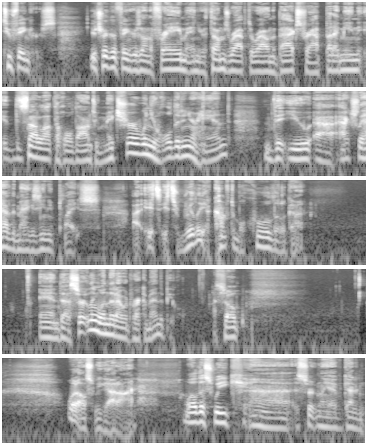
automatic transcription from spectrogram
two fingers your trigger fingers on the frame and your thumbs wrapped around the back strap. But I mean, it's not a lot to hold on to. Make sure when you hold it in your hand that you uh, actually have the magazine in place. Uh, it's it's really a comfortable, cool little gun, and uh, certainly one that I would recommend to people. So, what else we got on? Well, this week uh, certainly I've got an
